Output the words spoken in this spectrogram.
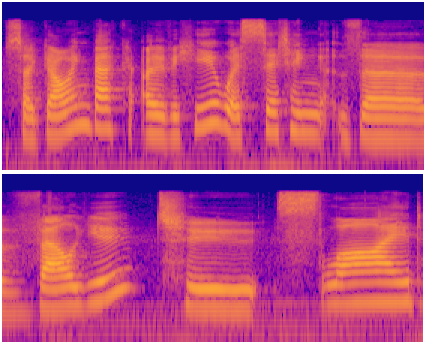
So going back over here, we're setting the value to slide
